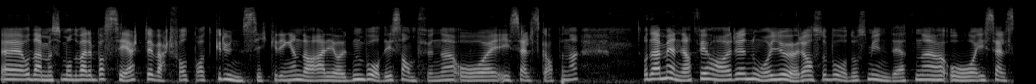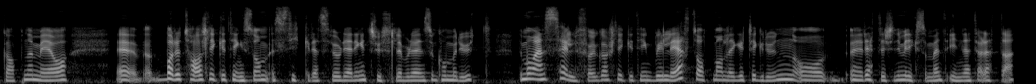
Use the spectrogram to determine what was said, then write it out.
Og dermed så må det være basert i hvert fall på at grunnsikringen da er i orden, både i samfunnet og i selskapene. Og Der mener jeg at vi har noe å gjøre altså både hos myndighetene og i selskapene med å eh, bare ta slike ting som sikkerhetsvurderinger, trusselvurderinger som kommer ut. Det må være en selvfølge at slike ting blir lest, og at man legger til grunn og retter sin virksomhet inn etter dette.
